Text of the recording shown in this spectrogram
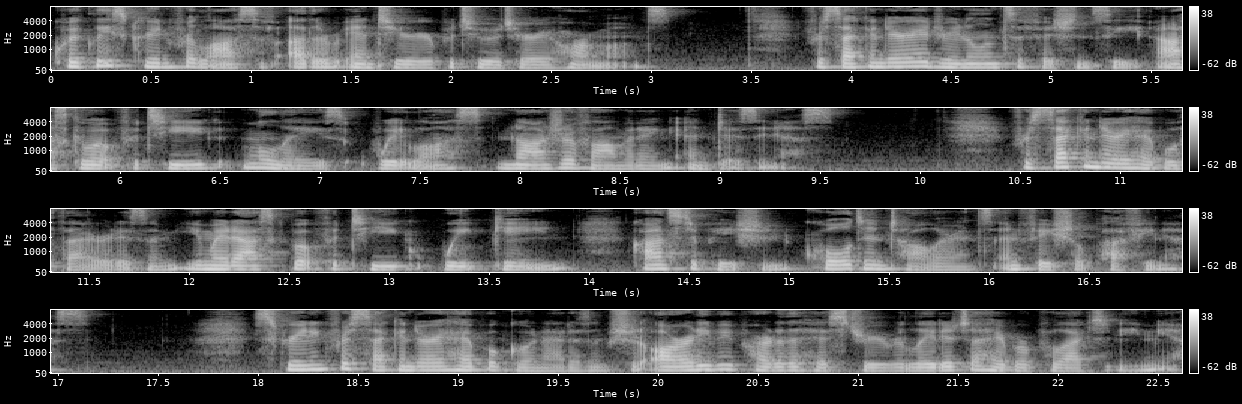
Quickly screen for loss of other anterior pituitary hormones. For secondary adrenal insufficiency, ask about fatigue, malaise, weight loss, nausea, vomiting, and dizziness. For secondary hypothyroidism, you might ask about fatigue, weight gain, constipation, cold intolerance, and facial puffiness. Screening for secondary hypogonadism should already be part of the history related to hyperprolactinemia.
